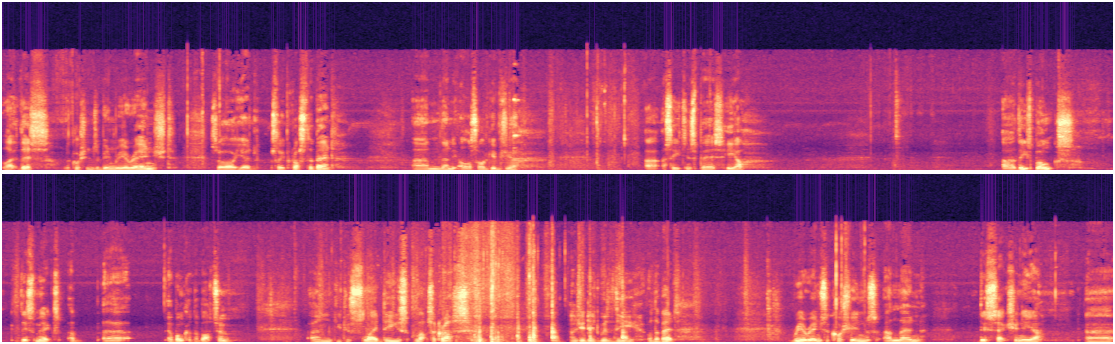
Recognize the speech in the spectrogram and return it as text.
like this. The cushions have been rearranged. So you sleep across the bed and then it also gives you a, a seating space here. Uh, these bunks this makes a, uh, a bunk at the bottom and you just slide these lats across as you did with the other bed. Rearrange the cushions and then this section here uh,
